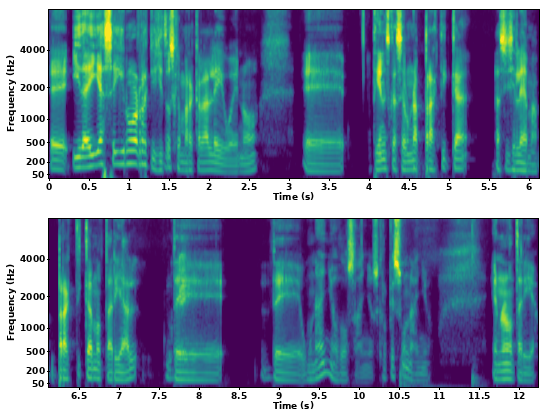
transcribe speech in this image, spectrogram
Eh, y de ahí a seguir unos requisitos que marca la ley, güey, ¿no? Eh, tienes que hacer una práctica, así se le llama, práctica notarial de, de un año o dos años, creo que es un año, en una notaría.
